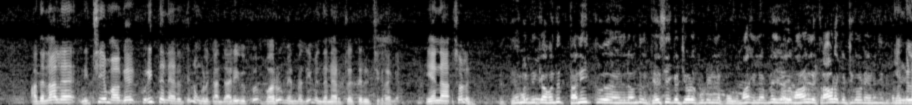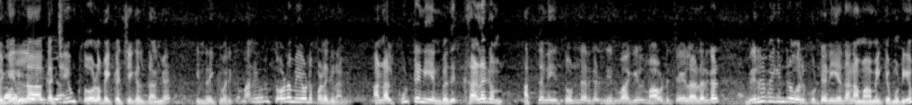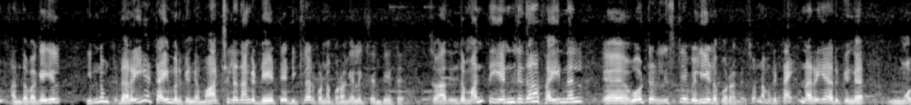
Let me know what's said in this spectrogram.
அதனால் நிச்சயமாக குறித்த நேரத்தில் உங்களுக்கு அந்த அறிவிப்பு வரும் என்பதையும் இந்த நேரத்தில் தெரிவிச்சுக்கிறாங்க. ஏன்னா சொல்லுங்கள் தேமுதிக வந்து தனி இதுல வந்து தேசிய கட்சியோட கூட்டணியில போகுமா? இல்ல அப்படின்னா இருபது மாநில திராவிட கட்சிகளோட இணைஞ்சிட்டு எங்களுக்கு? எல்லா கட்சியும் தோழமை கட்சிகள் தாங்க. இன்றைக்கு வரைக்கும் அனைவரும் தோழமையோட பழகுறாங்க. ஆனால் கூட்டணி என்பது கழகம். அத்தனை தொண்டர்கள் நிர்வாகிகள் மாவட்ட செயலாளர்கள் விரும்புகின்ற ஒரு கூட்டணியை தான் நம்ம அமைக்க முடியும். அந்த வகையில் இன்னும் நிறைய டைம் இருக்குங்க. மார்ச்சில் தாங்க டேட்டே டிக்ளேர் பண்ண போகிறாங்க எலெக்ஷன் டேட்டு ஸோ அது இந்த மந்த் எண்டு தான் ஃபைனல் ஓட்டர் லிஸ்ட்டே வெளியிட போகிறாங்க ஸோ நமக்கு டைம் நிறைய இருக்குங்க.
